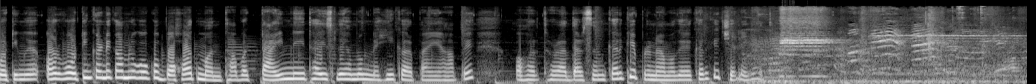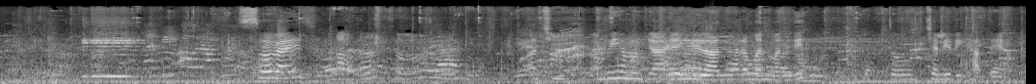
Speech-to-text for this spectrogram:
वोटिंग में, और वोटिंग करने का हम लोगों को बहुत मन था, बट टाइम नहीं था, इसलिए हम लोग नहीं कर पाए यहाँ पर और थोड़ा दर्शन करके, प्रणाम वगैरह करके चले गए थे। सो गाइज़ अच्छा अभी हम जा रहे हैं राधा रमन मंदिर तो चलिए दिखाते हैं।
